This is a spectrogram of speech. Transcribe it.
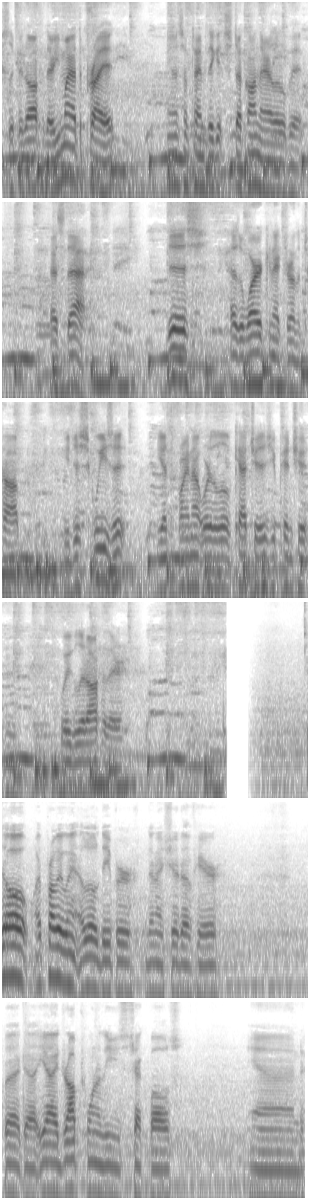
Slip it off of there. You might have to pry it. You know, sometimes they get stuck on there a little bit. That's that. This has a wire connector on the top. You just squeeze it. You have to find out where the little catch is. You pinch it and wiggle it off of there. So I probably went a little deeper than I should have here. But uh, yeah, I dropped one of these check balls and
